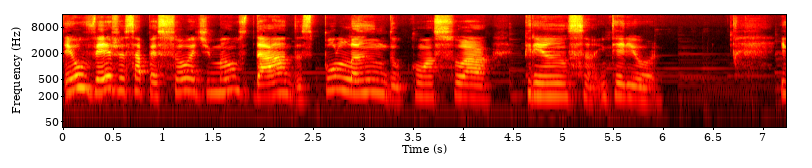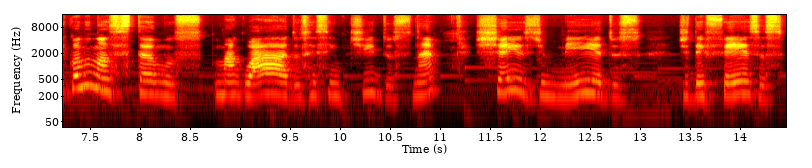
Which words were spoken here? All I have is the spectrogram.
eu vejo essa pessoa de mãos dadas, pulando com a sua criança interior. E quando nós estamos magoados, ressentidos, né, cheios de medos, de defesas,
